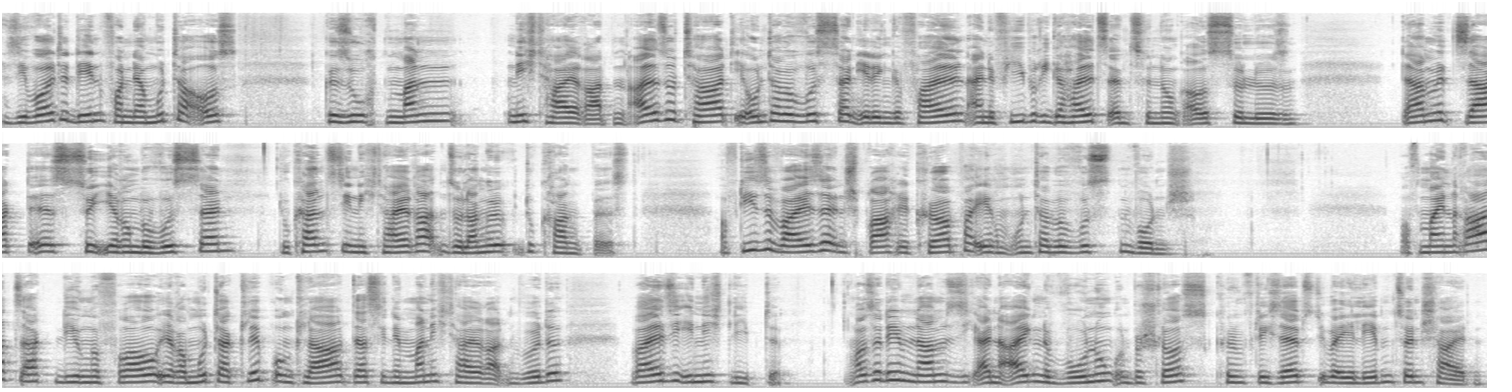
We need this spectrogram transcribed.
Sie wollte den von der Mutter aus gesuchten Mann nicht heiraten. Also tat ihr Unterbewusstsein ihr den Gefallen, eine fiebrige Halsentzündung auszulösen. Damit sagte es zu ihrem Bewusstsein, du kannst ihn nicht heiraten, solange du krank bist. Auf diese Weise entsprach ihr Körper ihrem unterbewussten Wunsch. Auf meinen Rat sagte die junge Frau ihrer Mutter klipp und klar, dass sie den Mann nicht heiraten würde, weil sie ihn nicht liebte. Außerdem nahm sie sich eine eigene Wohnung und beschloss, künftig selbst über ihr Leben zu entscheiden.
